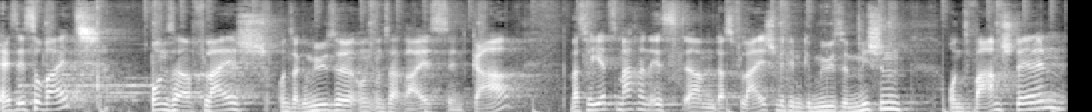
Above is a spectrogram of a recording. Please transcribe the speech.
Es ist soweit. Unser Fleisch, unser Gemüse und unser Reis sind gar. Was wir jetzt machen ist ähm, das Fleisch mit dem Gemüse mischen und warm stellen.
